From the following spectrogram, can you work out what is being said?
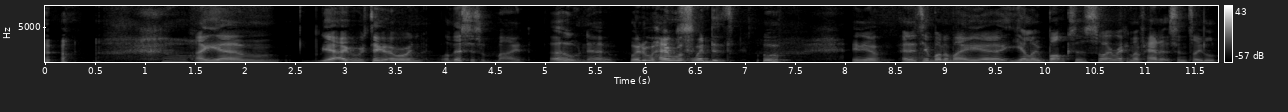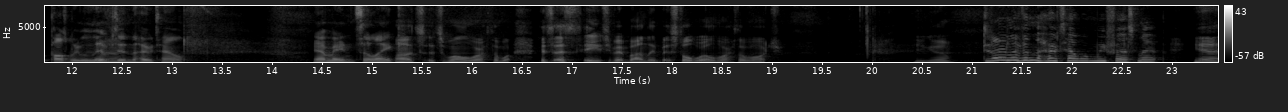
oh, I um, yeah, I was thinking, I went, well, this isn't mine. Oh no, when how when did? You know, and it's in one of my uh, yellow boxes, so I reckon I've had it since I possibly lived Yeah. in the hotel. Yeah, I mean, so like, oh, it's it's well worth a watch. It's it's aged a bit badly, but it's still well worth a watch. There you go. did I live in the hotel when we first met? Yeah,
